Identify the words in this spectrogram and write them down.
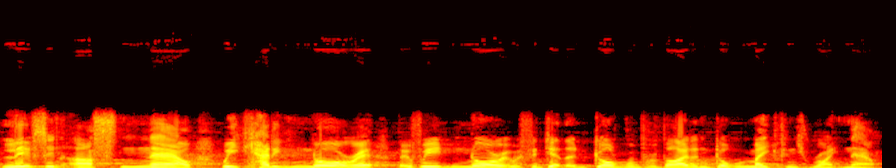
lives in us now. We can ignore it, but if we ignore it, we forget that God will provide and God will make things right now.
